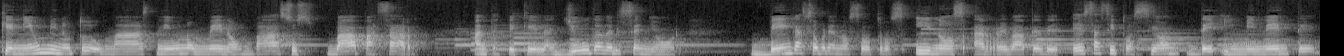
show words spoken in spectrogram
que ni un minuto más ni uno menos va a, va a pasar antes de que la ayuda del Señor venga sobre nosotros y nos arrebate de esa situación de inminente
